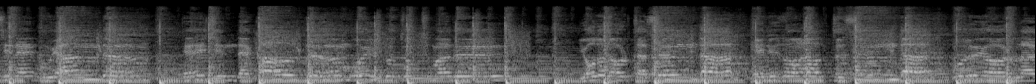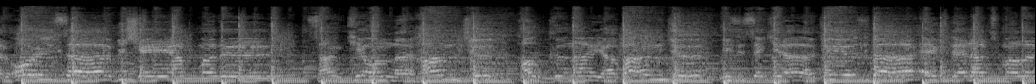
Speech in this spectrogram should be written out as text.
sesine uyandım. Ter içinde kaldım uyku tutmadı. Yolun ortasında henüz on altısında Vuruyorlar. Oysa bir şey yapmadı. Sanki onlar hancı halkına yabancı. Bizi sekiratıyız da evden atmalı.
